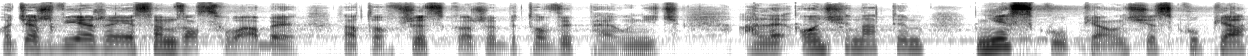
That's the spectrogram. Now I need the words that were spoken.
Chociaż wie, że jestem za słaby na to wszystko, żeby to wypełnić, ale on się na tym nie skupia, on się skupia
